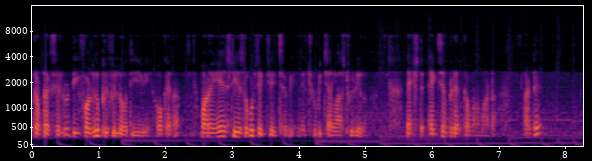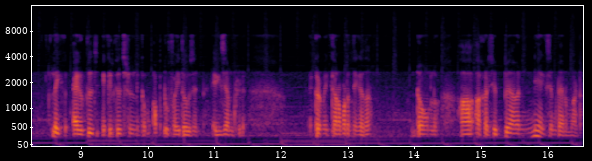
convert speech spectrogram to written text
ఇన్కమ్ ట్యాక్స్ సైడ్లో డిఫాల్ట్గా ప్రిఫిల్ అవుతాయి ఇవి. ఓకేనా మనం ఏఎస్టీఎస్లో కూడా చెక్ చేయొచ్చు అవి. నేను చూపించాను లాస్ట్ వీడియోలో నెక్స్ట్ ఎగ్జాంప్టెడ్ ఇన్కమ్ అనమాట అంటే like agriculture agricultural income up to five thousand exempted ఇక్కడ మీకు కనబడుతుంది కదా డౌన్లో అక్కడ చెప్పే అవన్నీ ఎగ్జామ్ట్ అనమాట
